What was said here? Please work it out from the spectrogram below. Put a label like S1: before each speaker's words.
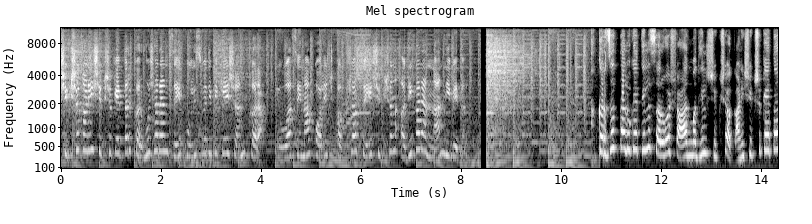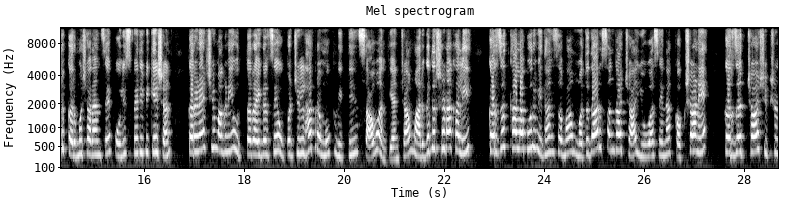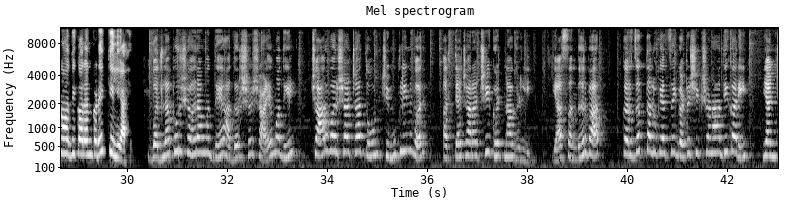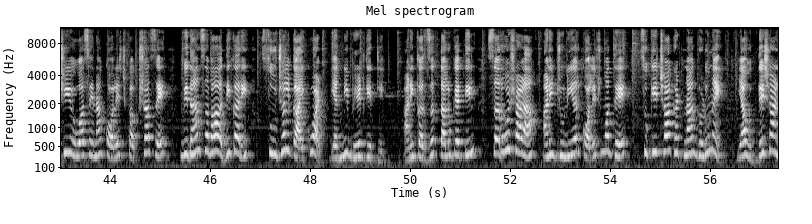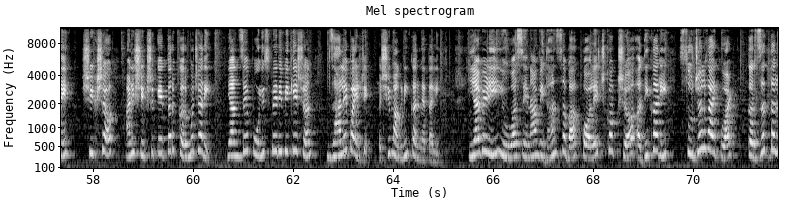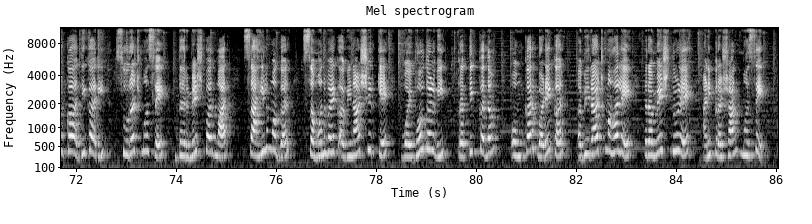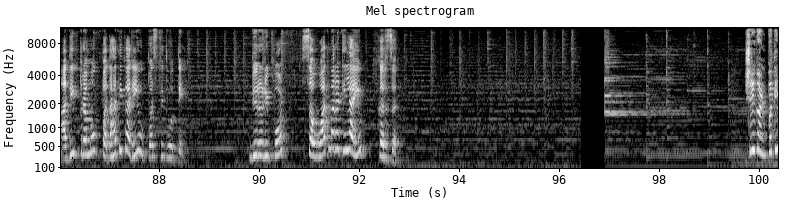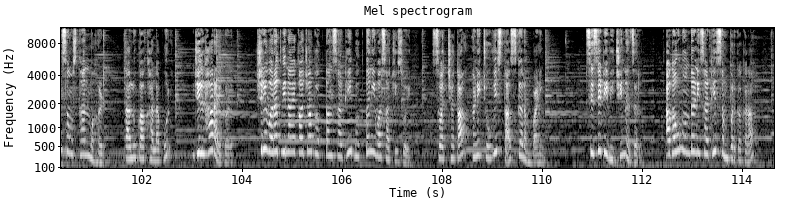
S1: शिक्षक आणि शिक्षकेतर कर्मचाऱ्यांचे पोलीस व्हेरिफिकेशन करा. युवा सेना कॉलेज कक्षाचे शिक्षण अधिकाऱ्यांना निवेदन. कर्जत तालुक्यातील सर्व शाळांमधील शिक्षक आणि शिक्षकेतर कर्मचाऱ्यांचे पोलीस व्हेरिफिकेशन करण्याची मागणी उत्तर रायगडचे उपजिल्हा प्रमुख नितीन सावंत यांच्या मार्गदर्शनाखाली कर्जत खालापूर विधानसभा मतदारसंघाच्या युवा सेना कक्षाने कर्जतच्या शिक्षणाधिकाऱ्यांकडे केली आहे. बदलापूर शहरामध्ये आदर्श शाळेमधील चार वर्षाच्या दोन चिमुकलींवर अत्याचाराची घटना घडली. या संदर्भात कर्जत तालुक्याचे गटशिक्षणाधिकारी यांची युवासेना कॉलेज कक्षाचे विधानसभा अधिकारी सुजल गायकवाड यांनी भेट घेतली आणि कर्जत तालुक्यातील सर्व शाळा आणि ज्युनियर कॉलेजमध्ये चुकीच्या घटना घडू नये या उद्देशाने शिक्षक आणि शिक्षकेतर कर्मचारी यांचे पोलीस व्हेरिफिकेशन झाले पाहिजे अशी मागणी करण्यात आली. यावेळी युवा सेना विधानसभा कॉलेज कक्ष अधिकारी सुजल गायकवाड कर्जत तालुका अधिकारी सूरज म्हसे धर्मेश परमार साहिल मगर समन्वयक अविनाश शिर्के वैभव दळवी प्रतीक कदम ओमकार बडेकर अभिराज महाले रमेश धुळे आणि प्रशांत म्हसे आदी प्रमुख पदाधिकारी उपस्थित होते. Bureau report Samvad Marathi live Karjat.
S2: Shri Ganpati Sansthan Mahad taluka Khalapur जिल्हा रायगड. श्री वरद विनायकाच्या भक्तांसाठी भक्त निवासाची सोय स्वच्छता आणि चोवीस तास गरम पाणी. सीसीटीव्हीची नजर. आगाऊ नोंदणीसाठी संपर्क करा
